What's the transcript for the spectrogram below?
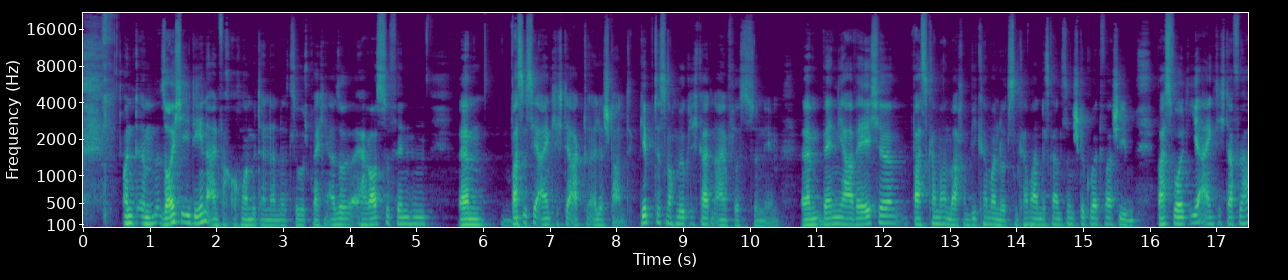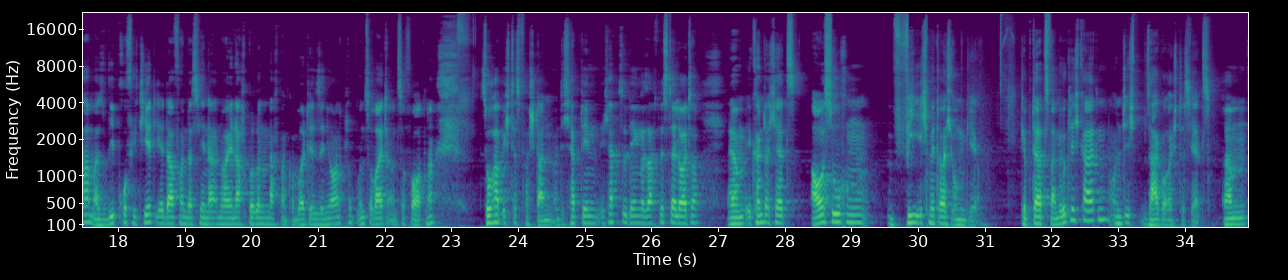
Und ähm, solche Ideen einfach auch mal miteinander zu besprechen. Also herauszufinden, ähm, was ist hier eigentlich der aktuelle Stand? Gibt es noch Möglichkeiten, Einfluss zu nehmen? Ähm, wenn ja, welche? Was kann man machen? Wie kann man nutzen? Kann man das Ganze ein Stück weit verschieben? Was wollt ihr eigentlich dafür haben? Also wie profitiert ihr davon, dass hier neue Nachbarinnen und Nachbarn kommen? Wollt ihr den Seniorenclub und so weiter und so fort? Ne? So habe ich das verstanden. Und ich habe den, zu denen gesagt, wisst ihr Leute, ähm, ihr könnt euch jetzt aussuchen, wie ich mit euch umgehe. Gibt da zwei Möglichkeiten und ich sage euch das jetzt. Ähm,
